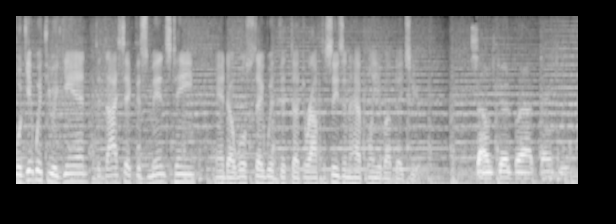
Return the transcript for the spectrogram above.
We'll get with you again to dissect this men's team, and uh, we'll stay with it uh, throughout the season and have plenty of updates here. Sounds good, Brad. Thank you.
